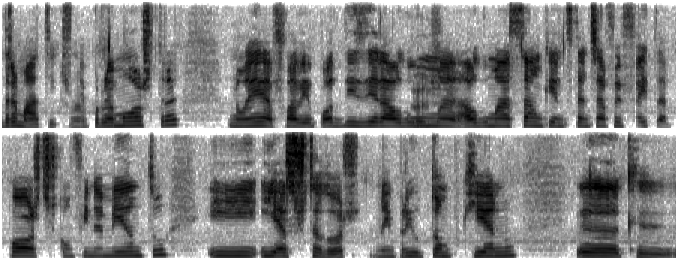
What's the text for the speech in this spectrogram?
dramáticos, não é? Por amostra, não é? A Flávia pode dizer alguma, alguma ação que entretanto já foi feita pós-desconfinamento e, e é assustador, em período tão pequeno, Uh, que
